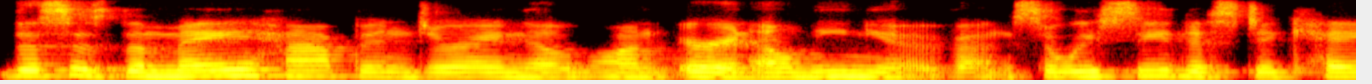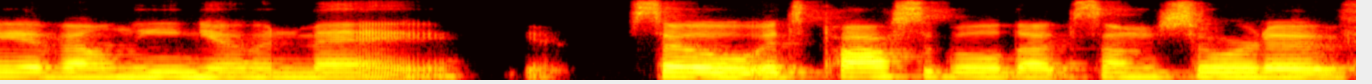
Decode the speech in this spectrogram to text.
this is the May happened during a long, or an El Nino event, so we see this decay of El Nino in May. Yeah. So it's possible that some sort of.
